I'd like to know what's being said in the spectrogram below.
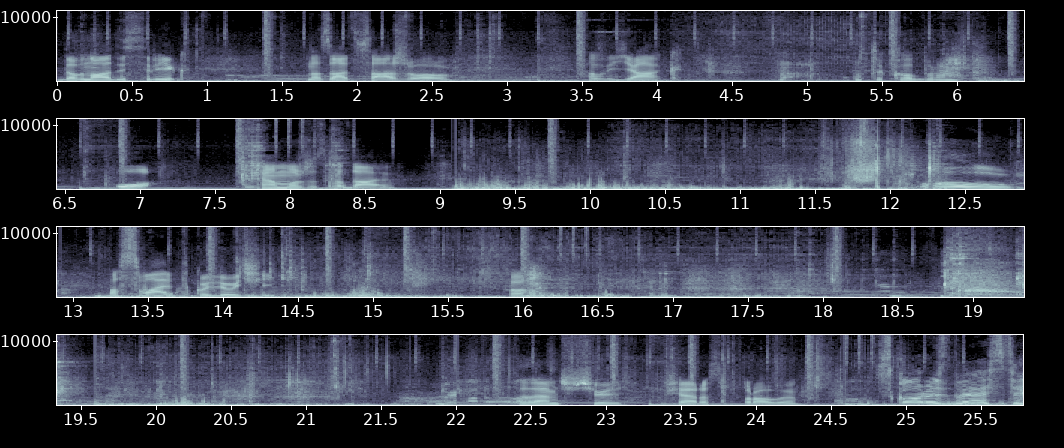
давно десь рік назад всаджував. Але як? Отако брав. О! Я може згадаю. Оу! Асфальт колючий. О. Додам чуть-чуть. Ще раз спробуємо. Скорость 200.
